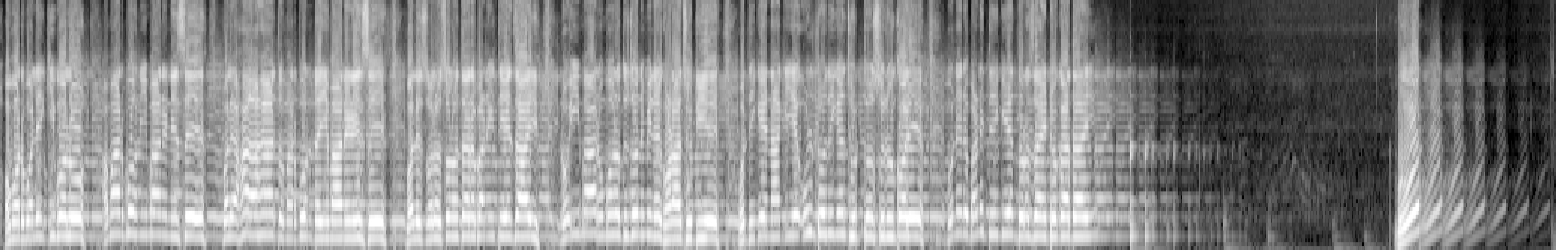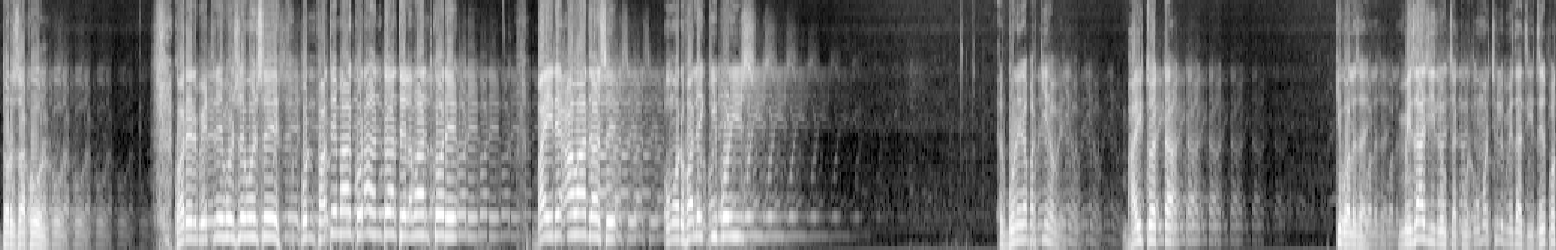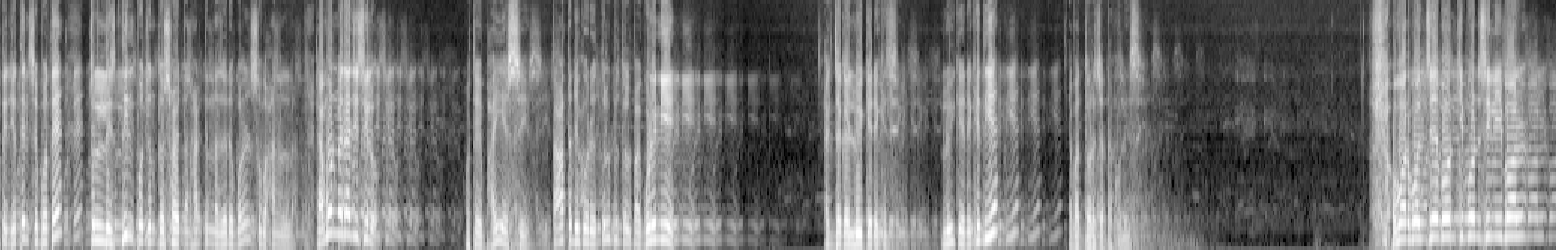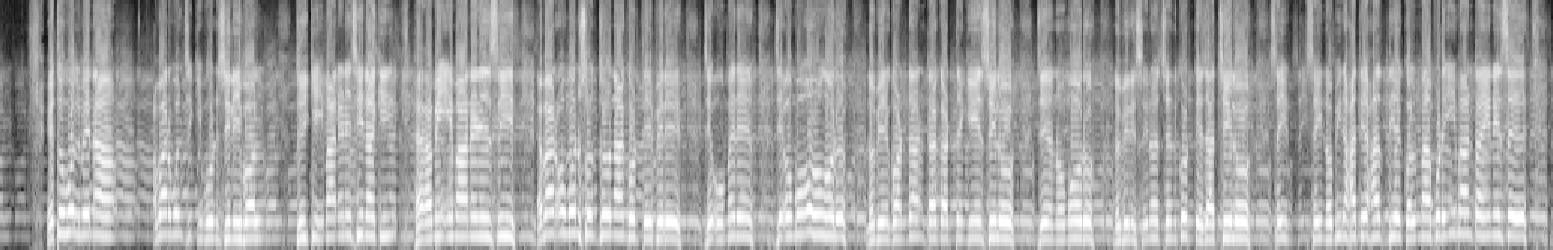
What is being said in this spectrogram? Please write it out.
ওমর বলে, কি বলো? আমার বোন ইমান এনেছে। বলে হ্যাঁ হ্যাঁ তোমার বোনটা ইমান এনেছে। বলে, চলো চলো, তার বাড়িতে যাই। নইমান ওমর দুজন মিলে ঘোড়া ছুটিয়ে ওদিকে না গিয়ে উল্টো দিকে ছুটতে শুরু করে। বোনের বাড়িতে গিয়ে দরজায় টোকা দেয়। বোন? দরজা খোল। ঘরের ভিতরে বসে বসে বোন ফাতেমা কোরআনটা তেলাওয়াত করে। বাইরে আওয়াজ আসে, ওমর বলে কি পড়িস? বোনের আবার কি হবে? ভাই তো একটা, কি বলা যায়? মেজাজি লোক যাকে বলে। ওমর ছিল মেজাজি, যে পথে যেতেন সে পথে চল্লিশ দিন পর্যন্ত শয়তান হাঁটতেন না জোরে বলেন সুবহানাল্লাহ। এমন মেজাজি ছিল। ওতে ভাই এসছে তাড়াতাড়ি করে তুলপি তুলপা গড়ে নিয়ে এক জায়গায় লুইকে রেখেছে। লুইকে রেখে দিয়ে এবার দরজাটা খুলেছে। ওমর বলছে, বোন, কি বোন ছিলি বল? এ তো বলবে না। আবার বলছে, কি বোন ছিলি বল? তুই কি ইমান এনেছি নাকি? হ্যাঁ আমি ইমান এনেছি। এবার ওমর সহ্য না করতে পেরে যে ওমরে, যে ওমর নবীর গর্দানটা কাটতে গিয়েছিল, যে ওমর নবীর শিরচ্ছেদ করতে যাচ্ছিল, সেই সেই নবীর হাতে হাত দিয়ে কলমা পড়ে ইমানটা এনেছে,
